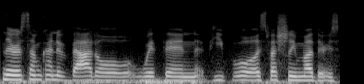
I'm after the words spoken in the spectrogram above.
there is some kind of battle within people, especially mothers.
